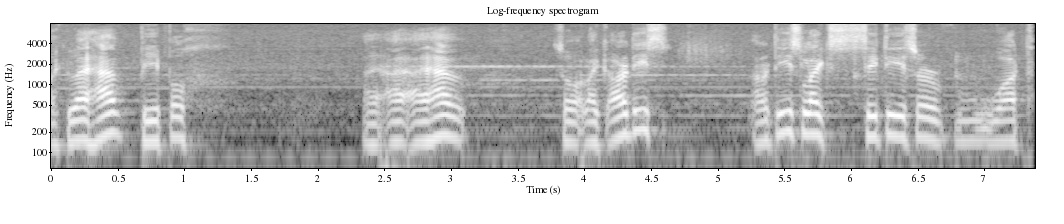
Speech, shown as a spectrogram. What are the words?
Like do I have people? I, I, I have so like are these are these like cities or what?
